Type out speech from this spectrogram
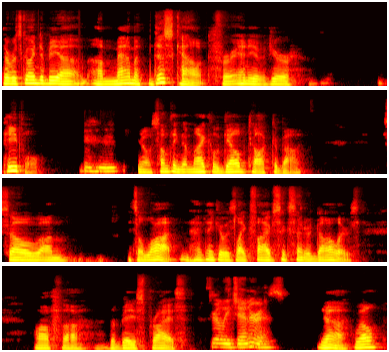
there was going to be a, a mammoth discount for any of your people. mhm, You know, something that Michael Gelb talked about. So um, it's a lot. I think it was like five, six hundred dollars off uh, the base price. It's really generous. Yeah, well,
